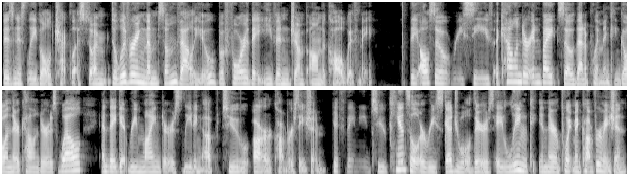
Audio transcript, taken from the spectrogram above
business legal checklist. So I'm delivering them some value before they even jump on the call with me. They also receive a calendar invite, so that appointment can go on their calendar as well. And they get reminders leading up to our conversation. If they need to cancel or reschedule, there's a link in their appointment confirmation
